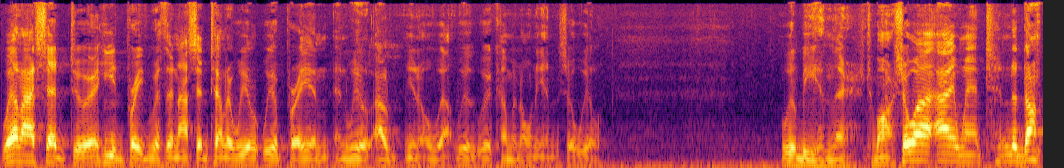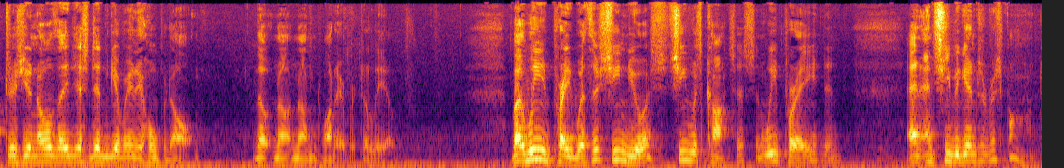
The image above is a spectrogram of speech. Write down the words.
Well, I said to her, he had prayed with her, and I said, tell her we'll, we'll pray and, and we'll, I'll, you know, we'll, we're coming on in, so we'll, we'll be in there tomorrow. So I, I went, and the doctors, you know, they just didn't give her any hope at all. No, no, none whatever to live. But we prayed with her. She knew us. She was conscious, and we prayed, and, and, and she began to respond.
